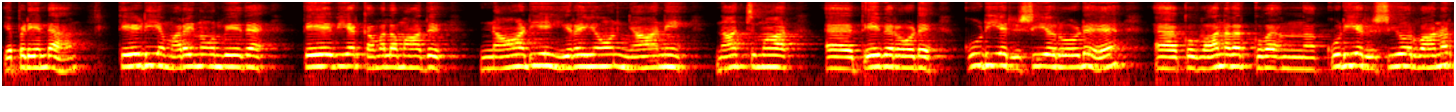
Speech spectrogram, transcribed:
எப்படி என்றால் தேடிய மறைநூல் வேத தேவியர் கமலமாது நாடிய இறையோன் ஞானே நாச்சுமார் தேவரோடு கூடிய ரிஷியரோடு வானவர் குவ கூடிய ரிஷியோர் வானர்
